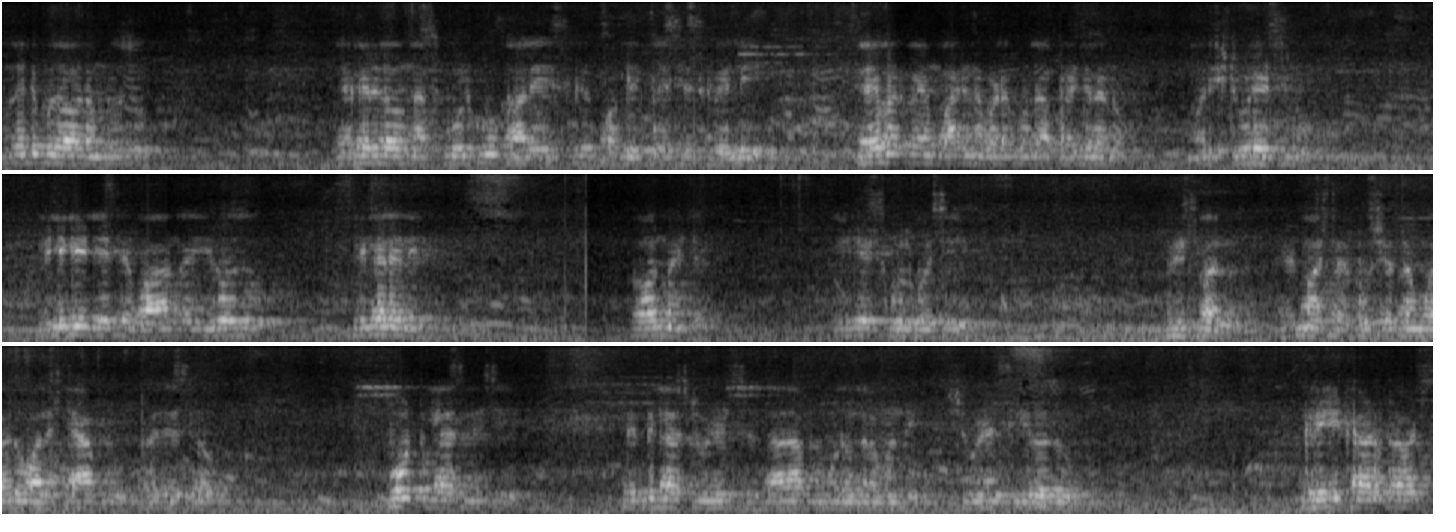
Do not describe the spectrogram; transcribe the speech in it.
మొదటి బుధవారం రోజు దగ్గరలో ఉన్న స్కూల్కు కాలేజెస్కి పబ్లిక్ ప్లేసెస్కి వెళ్ళి సైబర్ క్రైమ్ బారిన పడకుండా ప్రజలను మరి స్టూడెంట్స్ను ఎడ్యుకేట్ చేసే భాగంగా ఈరోజు సింగరేణి గవర్నమెంట్ ఎయిడెడ్ స్కూల్కి వచ్చి ప్రిన్సిపల్ హెడ్ మాస్టర్ పురుషోత్తం గారు వాళ్ళ స్టాఫ్ ప్రజెస్లో ఫోర్త్ క్లాస్ నుంచి టెన్త్ క్లాస్ స్టూడెంట్స్ దాదాపు మూడు వందల మంది స్టూడెంట్స్కి ఈరోజు credit card frauds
